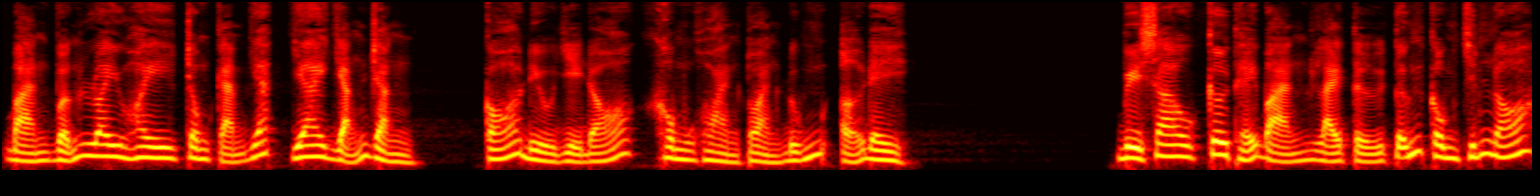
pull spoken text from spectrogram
bạn vẫn loay hoay trong cảm giác dai dẳng rằng có điều gì đó không hoàn toàn đúng ở đây. Vì sao cơ thể bạn lại tự tấn công chính nó?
